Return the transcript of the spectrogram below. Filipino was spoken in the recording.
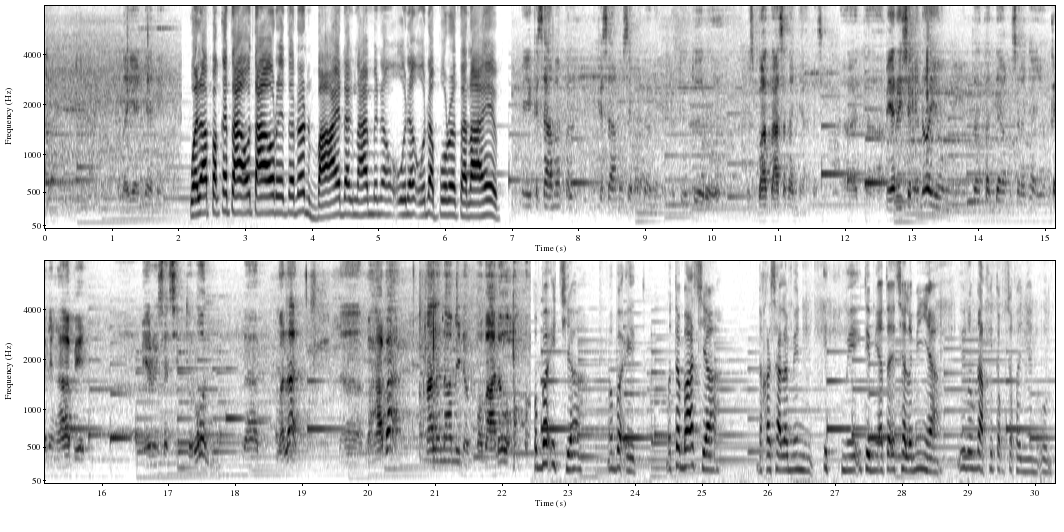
Palayan yan eh. Wala pang katao-tao rito noon. Bahay lang namin ang unang-una, puro talahib. May kasama pala, may kasama sa ano, nagtuturo. Mas bata sa kanya kasi. At ah, meron siya ano, yung tatanda ko sa kanya, yung kanyang habit. Meron siyang sinturon na balat, na mahaba. Akala namin nun, pamalo. Mabait siya, mabait. Mataba siya. Nakasalamin, it, may itim yata yung salamin niya. Yun ang nakita ko sa kanya noon.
